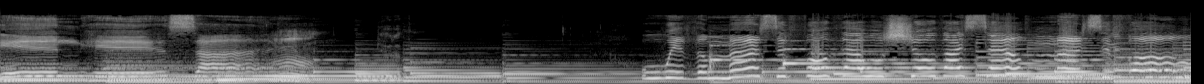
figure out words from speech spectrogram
in his sight. Hmm. Beautiful. With the merciful, thou wilt show thyself merciful.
